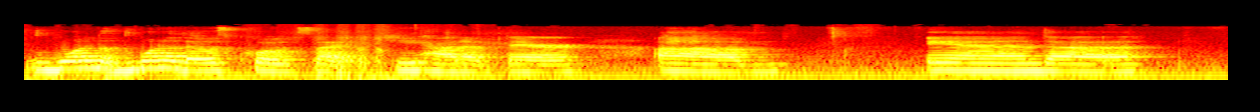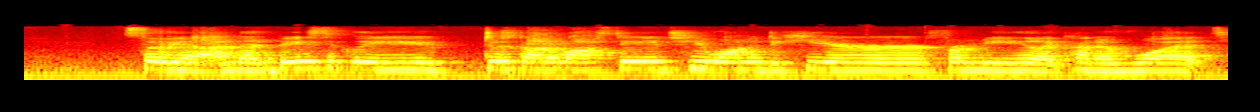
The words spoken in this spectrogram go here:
one one of those quotes that he had up there. Um, and uh, so yeah and then basically just got him off stage. He wanted to hear from me like kind of what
